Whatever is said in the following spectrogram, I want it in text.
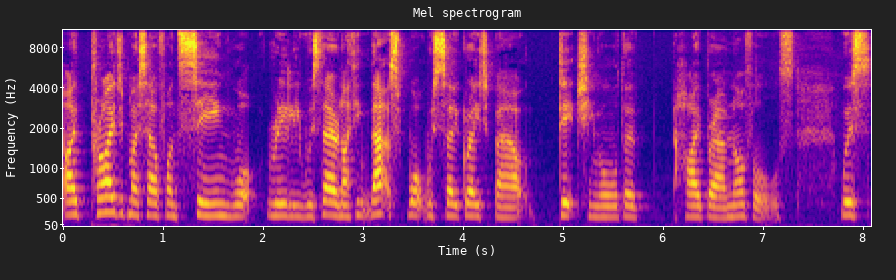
I prided myself on seeing what really was there, and I think that's what was so great about ditching all the highbrow novels. Was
